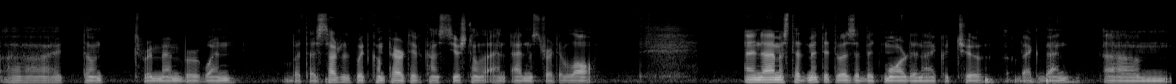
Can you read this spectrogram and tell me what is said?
uh, I don't remember when, but I started with comparative constitutional and administrative law. And I must admit it was a bit more than I could chew back then. Um,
